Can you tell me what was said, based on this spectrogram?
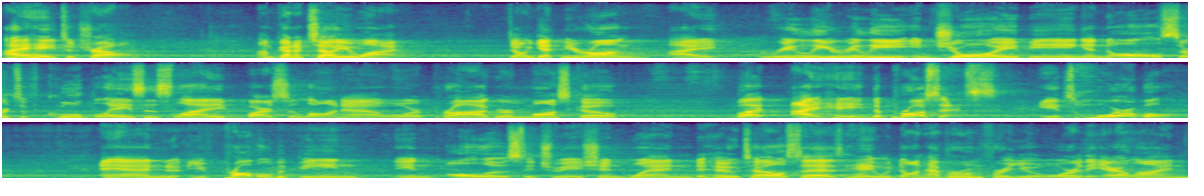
I hate to travel. I'm gonna tell you why. Don't get me wrong, I really, really enjoy being in all sorts of cool places like Barcelona or Prague or Moscow, but I hate the process. It's horrible. And you've probably been in all those situations when the hotel says, hey, we don't have a room for you, or the airline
